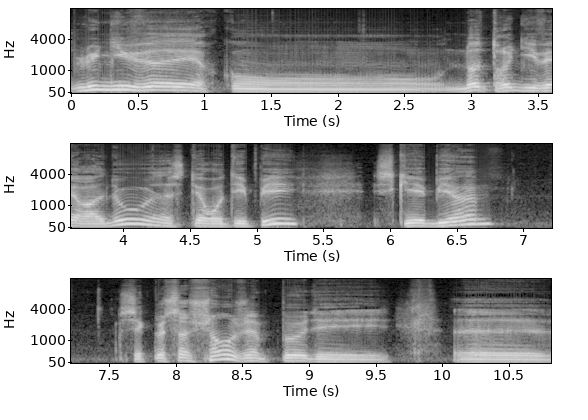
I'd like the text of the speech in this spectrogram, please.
l'univers qu'on, notre univers à nous, la stéréotypie, ce qui est bien, c'est que ça change un peu des euh,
